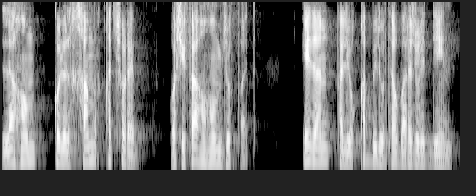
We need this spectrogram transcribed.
لهم كل الخمر قد شرب وشفاههم جفت. إذا فليقبلوا ثوب رجل الدين.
